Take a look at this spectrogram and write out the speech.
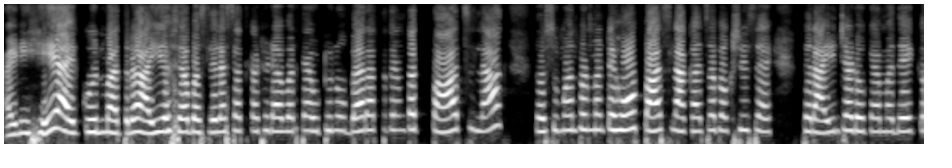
आणि हे ऐकून मात्र आई अशा बसलेल्या असतात कठड्यावर त्या उठून उभ्या राहतात म्हणतात पाच लाख? तर सुमन पण म्हणते हो पाच लाखाचं बक्षीस आहे. तर आईंच्या डोक्यामध्ये एक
